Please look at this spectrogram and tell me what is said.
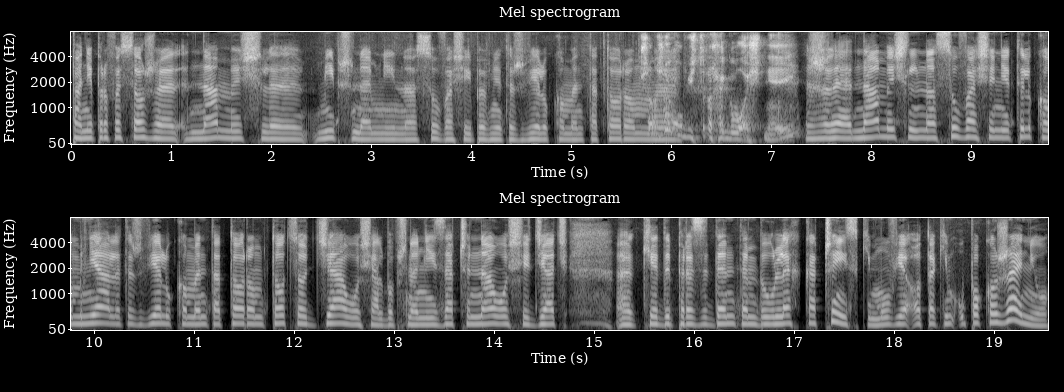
Panie profesorze, na myśl mi przynajmniej nasuwa się i pewnie też wielu komentatorom. Proszę e, mówić trochę głośniej. Że na myśl nasuwa się nie tylko mnie, ale też wielu komentatorom to, co działo się, albo przynajmniej zaczynało się dziać, e, kiedy prezydentem był Lech Kaczyński. Mówię o takim upokorzeniu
